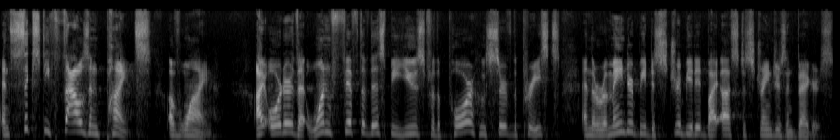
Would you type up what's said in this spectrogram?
and 60,000 pints of wine. I order that one fifth of this be used for the poor who serve the priests, and the remainder be distributed by us to strangers and beggars.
